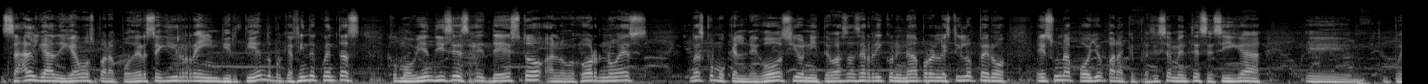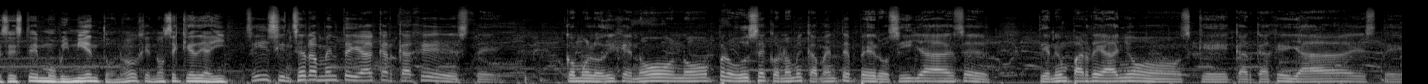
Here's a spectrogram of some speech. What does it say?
salga, digamos, para poder seguir reinvirtiendo, porque a fin de cuentas, como bien dices, eh, de esto a lo mejor no es... No es como que el negocio, ni te vas a hacer rico, ni nada por el estilo, pero es un apoyo para que precisamente se siga eh, pues este movimiento, ¿no? Que no se quede ahí. Sí, sinceramente ya Carcaje, este, como lo dije, no, no produce económicamente, pero sí ya tiene un par de años que Carcaje ya este,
